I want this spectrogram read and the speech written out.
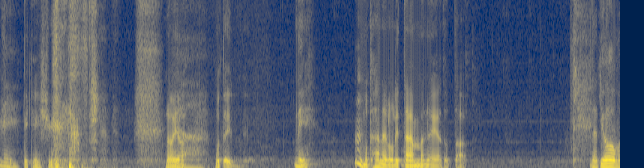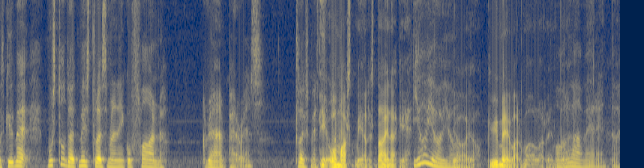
Niin. pitäisi. no joo. Mutta niin. Mm. Mutta hänellä oli tämmöinen ja tota, et... Joo, mutta kyllä me, musta tuntuu, että meistä tulee semmoinen niinku fun grandparents. Tuleeko meistä Niin omasta mielestä ainakin. Joo, joo, joo. Joo, joo. Kyllä me varmaan olla rentoja. Ollaan me rentoja.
